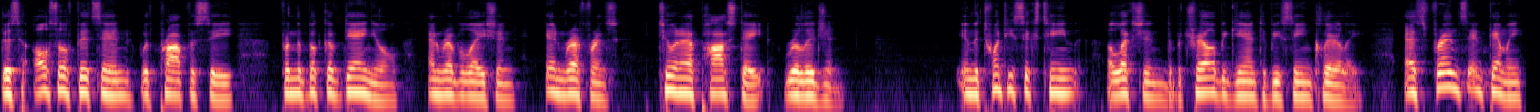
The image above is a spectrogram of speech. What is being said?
This also fits in with prophecy from the book of Daniel and Revelation in reference to an apostate religion. In the 2016 election, the betrayal began to be seen clearly as friends and family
